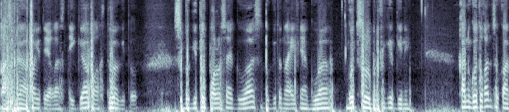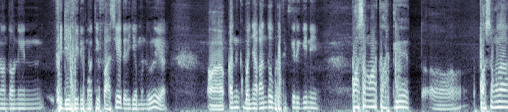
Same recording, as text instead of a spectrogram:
kelas berapa gitu ya kelas 3 atau kelas 2 gitu. Sebegitu polosnya gue sebegitu naifnya gue gue selalu berpikir gini kan gue tuh kan suka nontonin video-video motivasi ya dari zaman dulu ya. Uh, kan kebanyakan tuh berpikir gini pasanglah target uh, pasanglah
